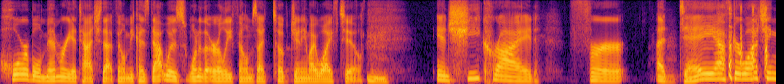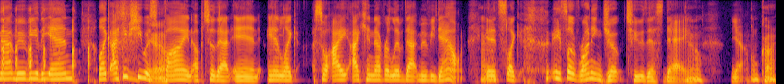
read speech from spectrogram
horrible memory attached to that film because that was one of the early films I took Jenny, my wife, to. Mm. And she cried for a day after watching that movie, the end. Like, I think she was Yeah. fine up to that end. And like, so I, I can never live that movie down. And it's like, it's a running joke to this day. Yeah. Yeah. Okay.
